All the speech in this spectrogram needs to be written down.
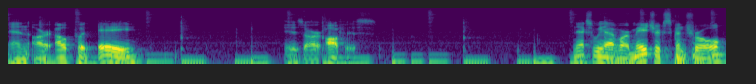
And our output A is our office. Next we have our matrix control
